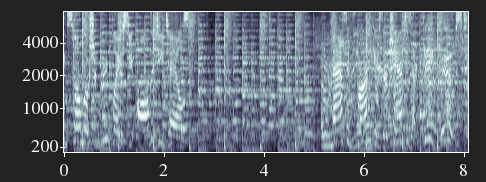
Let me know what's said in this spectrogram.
need slow motion replay to see all the details. A massive run gives their chances a big boost.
